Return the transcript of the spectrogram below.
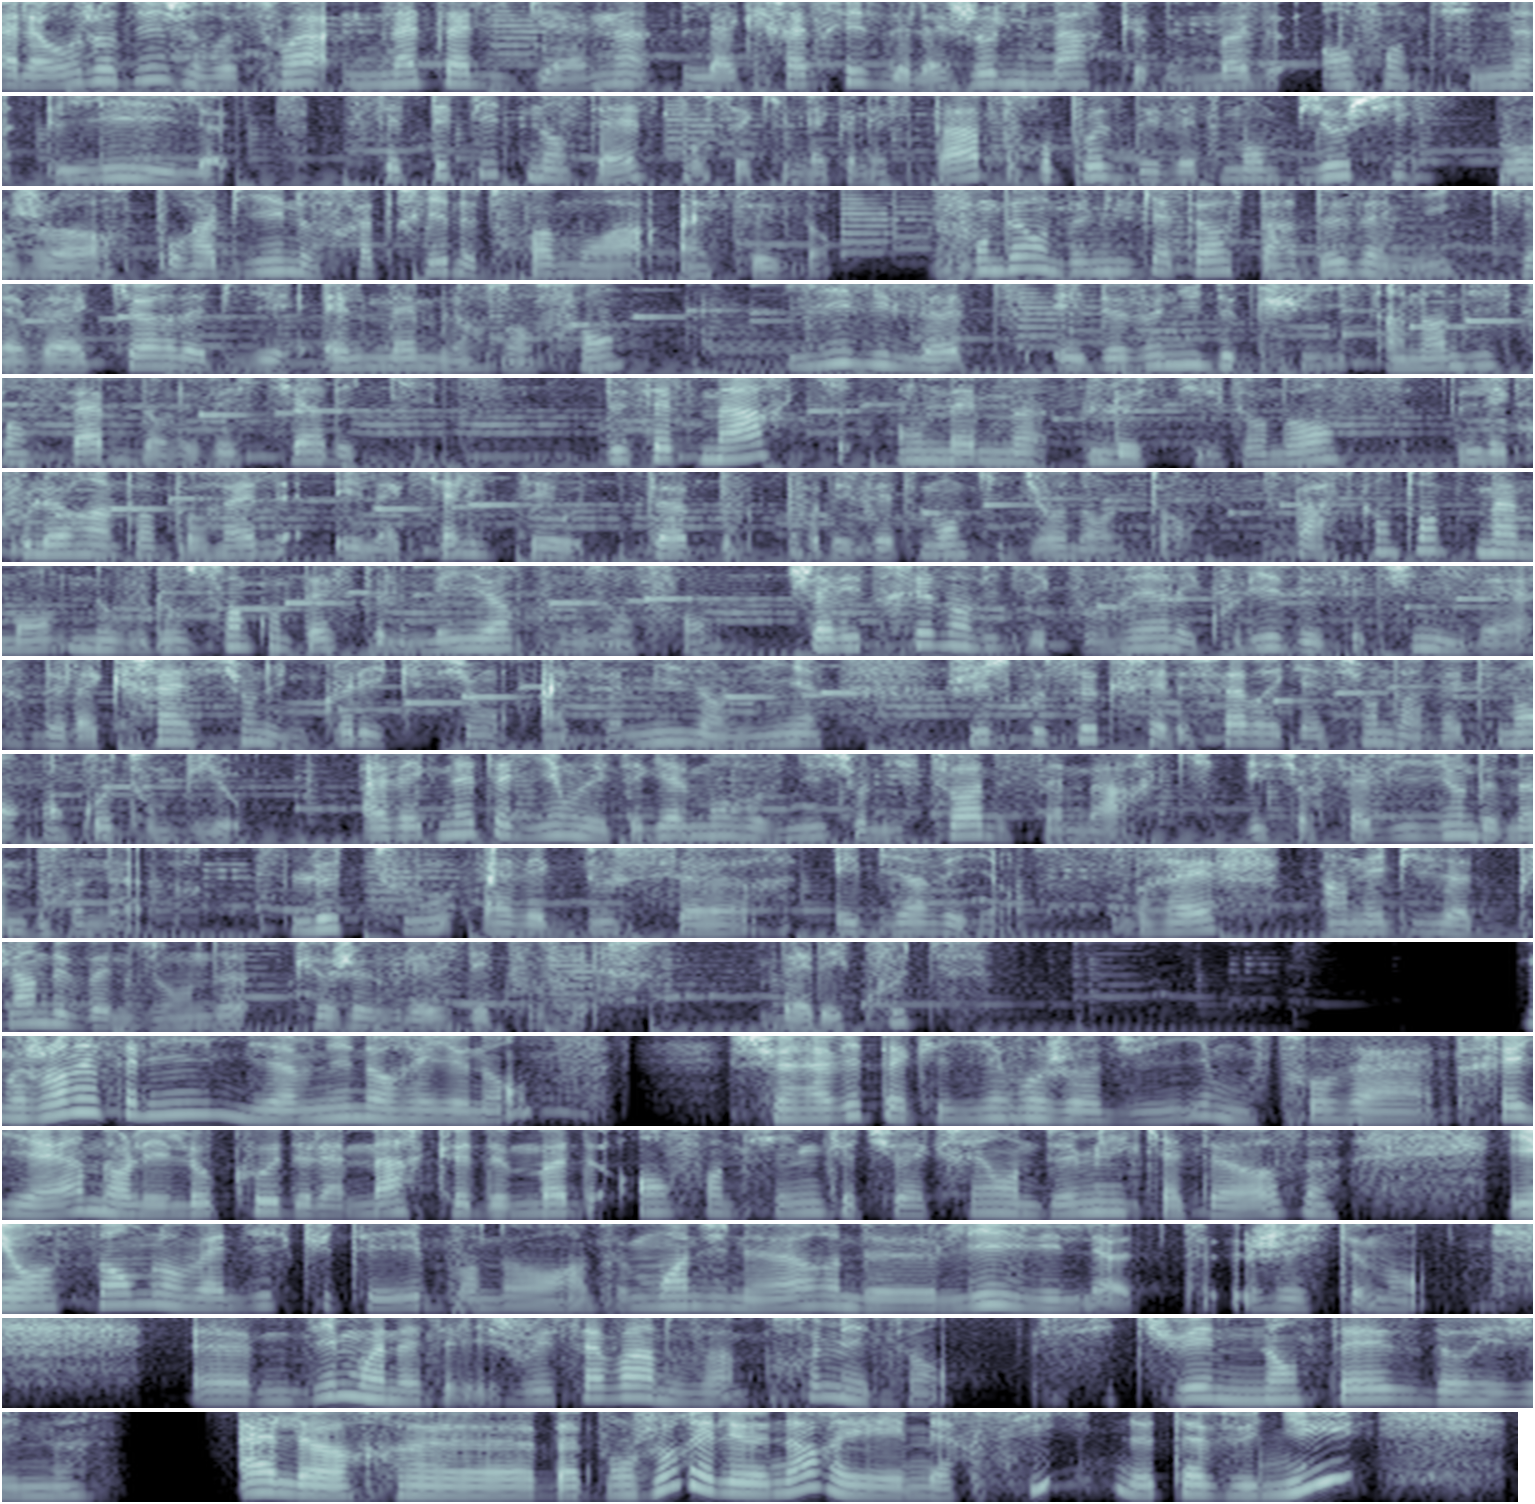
Alors aujourd'hui, je reçois Nathalie Gann, la créatrice de la jolie marque de mode enfantine Lily Cette pépite nantaise, pour ceux qui ne la connaissent pas, propose des vêtements bio-chic bon genre pour habiller nos fratries de 3 mois à 16 ans. Fondée en 2014 par deux amies qui avaient à cœur d'habiller elles-mêmes leurs enfants, Lily est devenue depuis un indispensable dans le vestiaire des kids. De cette marque, on aime le style tendance, les couleurs intemporelles et la qualité au top pour des vêtements qui durent dans le temps. Parce qu'en tant que maman, nous voulons sans conteste le meilleur pour nos enfants, j'avais très envie de découvrir les coulisses de cet univers, de la création d'une collection à sa mise en ligne, jusqu'au secret de fabrication d'un vêtement en coton bio. Avec Nathalie, on est également revenu sur l'histoire de sa marque et sur sa vision de même preneur. Le tout avec douceur et bienveillance. Bref, un épisode plein de bonnes ondes que je vous laisse découvrir. Belle écoute. Bonjour Nathalie, bienvenue dans Rayonnante. Je suis ravie de t'accueillir aujourd'hui. On se trouve à Treyer, dans les locaux de la marque de mode enfantine que tu as créée en 2014. Et ensemble, on va discuter pendant un peu moins d'une heure de Lililotte, justement. Euh, dis-moi Nathalie, je voulais savoir dans un premier temps si tu es nantaise d'origine. Alors, euh, bah, bonjour Éléonore et merci de ta venue.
